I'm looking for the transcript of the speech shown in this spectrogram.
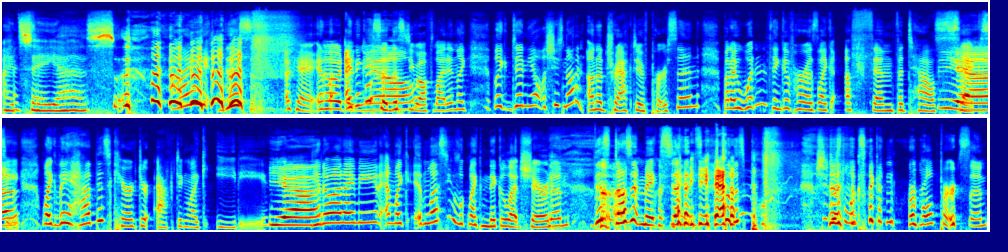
I'd say yes. I this okay, and Oh, I think I said this to you offline. And like, like Danielle, she's not an unattractive person, but I wouldn't think of her as like a femme fatale Yeah. sexy. Like they had this character acting like Edie. yeah. You know what I mean? And like, unless you look like Nicolette Sheridan, this doesn't make sense. Yeah. So she just looks like a normal person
